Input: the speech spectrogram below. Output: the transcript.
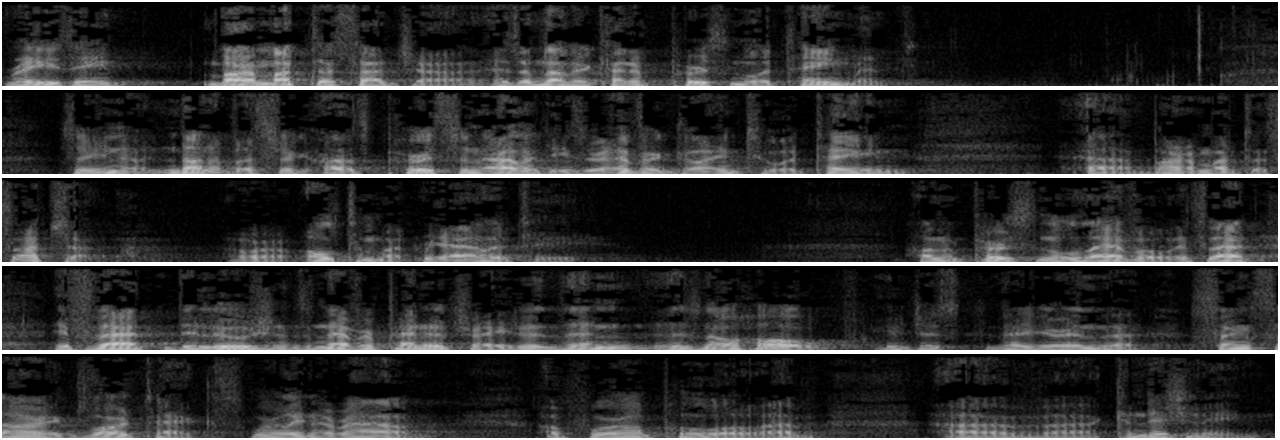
raising Paramattha Satya as another kind of personal attainment. So, you know, none of us as personalities are ever going to attain uh, Paramattha Satya, or ultimate reality, on a personal level. If that if that delusion's never penetrated, then there's no hope. You just you're in the samsaric vortex, whirling around, a whirlpool of of uh, conditioning.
